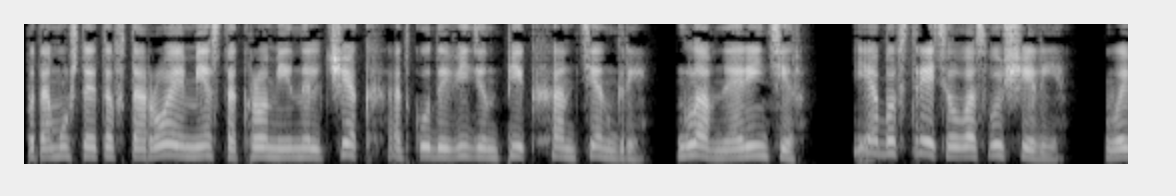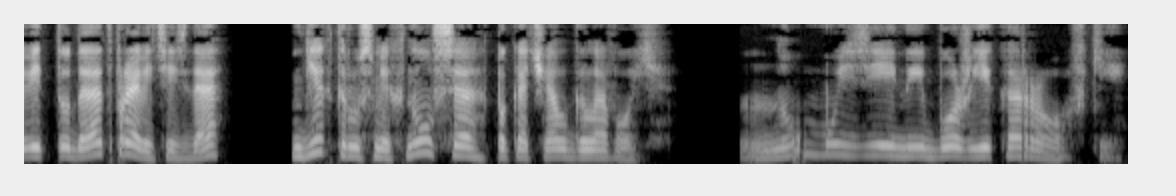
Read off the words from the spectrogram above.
потому что это второе место, кроме Инельчек, откуда виден пик Хантенгри, главный ориентир. Я бы встретил вас в ущелье. Вы ведь туда отправитесь, да? Гектор усмехнулся, покачал головой. Ну, музейные божьи коровки.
